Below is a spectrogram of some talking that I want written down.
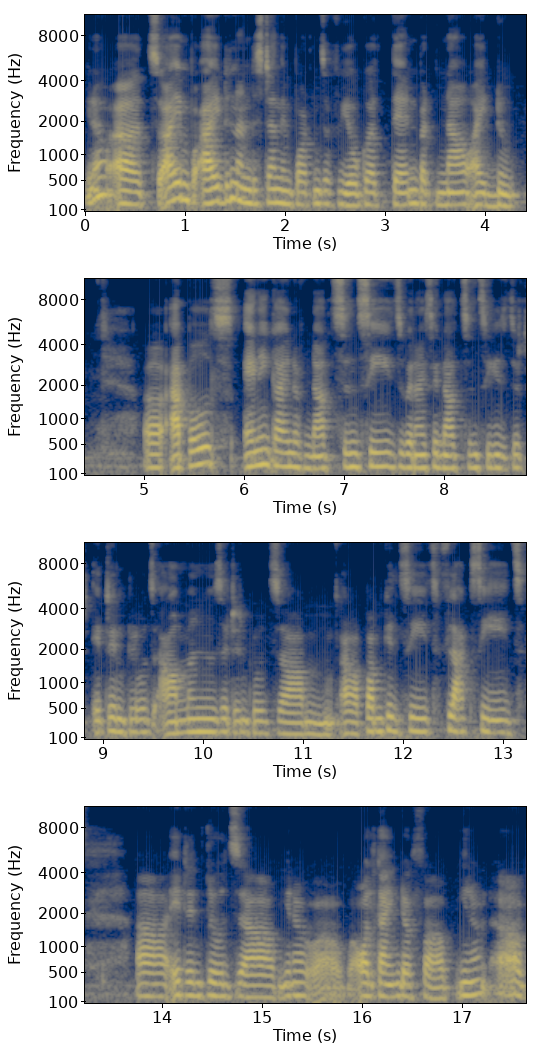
you know uh, so i i didn't understand the importance of yoga then but now i do. Uh, apples any kind of nuts and seeds when i say nuts and seeds it, it includes almonds it includes um, uh, pumpkin seeds flax seeds uh, it includes uh, you know uh, all kind of uh, you know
